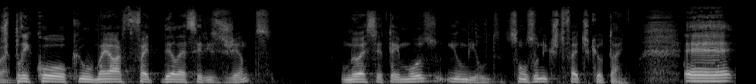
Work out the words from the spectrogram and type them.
explicou que o maior defeito dele é ser exigente. O meu é ser teimoso e humilde. São os únicos defeitos que eu tenho. Uh,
